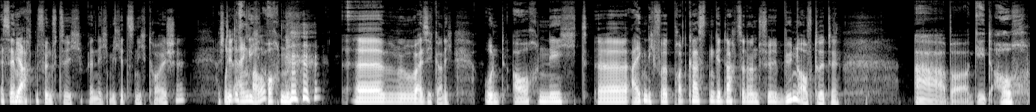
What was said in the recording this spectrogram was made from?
SM58, ja. wenn ich mich jetzt nicht täusche. Steht Und eigentlich drauf? auch nicht. äh, weiß ich gar nicht. Und auch nicht äh, eigentlich für Podcasten gedacht, sondern für Bühnenauftritte. Aber geht auch.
